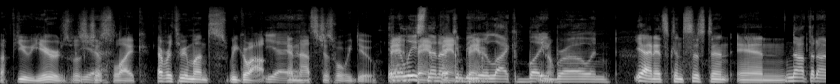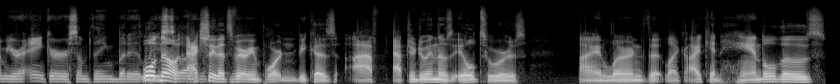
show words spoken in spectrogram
a few years, was Yeah. just like every three months we go out Yeah, and yeah. that's just what we do. And at least bam, then I bam, can be bam. your like buddy You know? bro and Yeah. And it's consistent and not that I'm your anchor or something, but at Well, no, actually, that's very important because af- after doing those ill tours, I learned that like I can handle those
